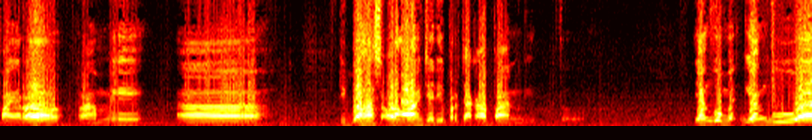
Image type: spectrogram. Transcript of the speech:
viral, rame, uh, dibahas orang-orang jadi percakapan gitu. Yang gue yang gue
